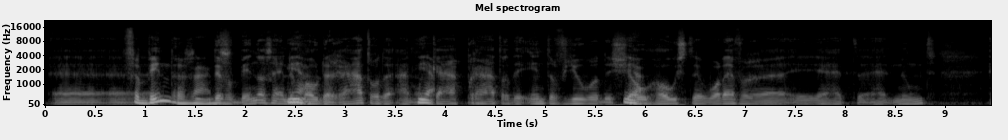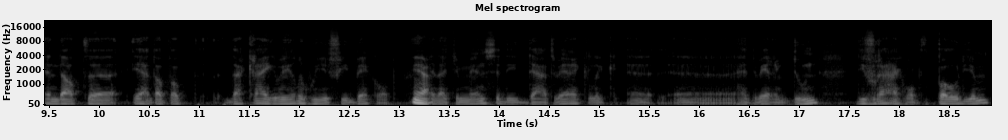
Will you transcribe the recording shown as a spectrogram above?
eh, Verbinder zijn. de verbinder zijn, de Ja. moderator, de aan Ja. elkaar prater, de interviewer, de showhoster, whatever je het, het noemt. En dat, ja, dat, dat, daar krijgen we hele goede feedback op. Ja. En dat je mensen die daadwerkelijk eh, eh, het werk doen, die vragen we op het podium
